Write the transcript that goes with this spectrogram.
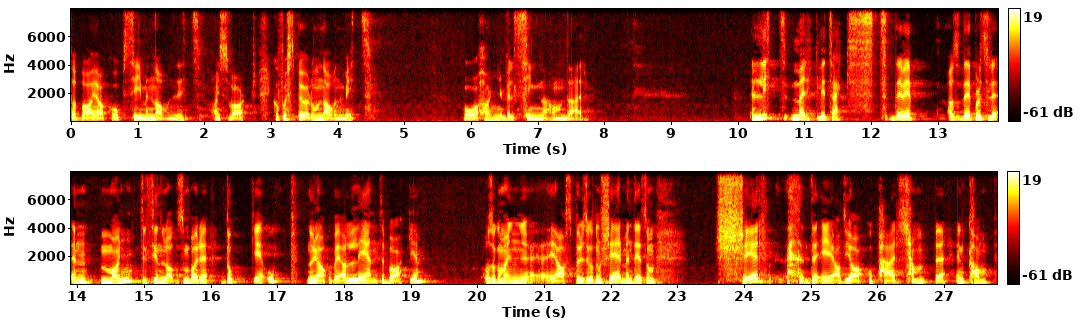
Da ba Jakob, si meg navnet ditt. Han svarte, hvorfor spør du om navnet mitt? Og han velsigna ham der. En litt merkelig tekst. Det er, altså det er plutselig en mann tilsynelatende som bare dukker opp når Jakob er alene tilbake. Og så kan man ja, spørre seg hva som skjer, men det som skjer, det er at Jakob her kjemper en kamp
